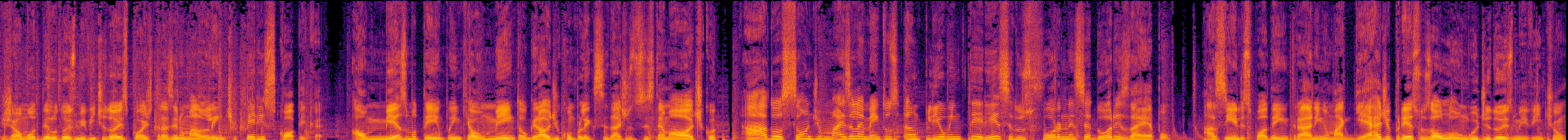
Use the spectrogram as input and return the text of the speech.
Já o modelo 2022 pode trazer uma lente periscópica. Ao mesmo tempo em que aumenta o grau de complexidade do sistema óptico, a adoção de mais elementos amplia o interesse dos fornecedores da Apple. Assim, eles podem entrar em uma guerra de preços ao longo de 2021.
